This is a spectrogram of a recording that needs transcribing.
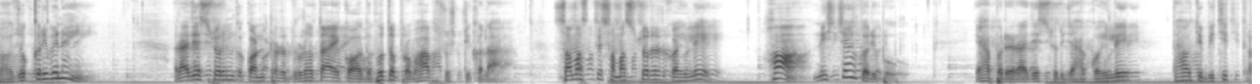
ସହଯୋଗ କରିବେ ନାହିଁ? ରାଜେଶ୍ୱରୀଙ୍କ କଣ୍ଠର ଦୃଢ଼ତା ଏକ ଅଦ୍ଭୁତ ପ୍ରଭାବ ସୃଷ୍ଟି କଲା। ସମସ୍ତେ ସମସ୍ୱରରେ କହିଲେ ହଁ ନିଶ୍ଚୟ କରିବୁ। ଏହାପରେ ରାଜେଶ୍ୱରୀ ଯାହା କହିଲେ ତାହା ଅତି ବିଚିତ୍ର।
